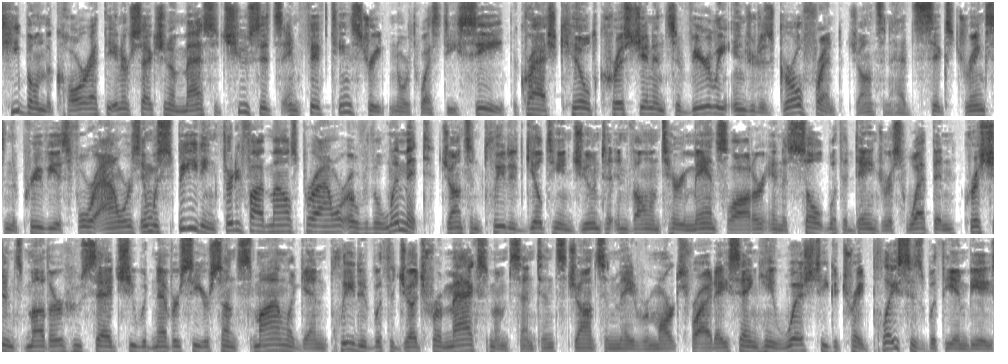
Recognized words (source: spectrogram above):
T-boned the car at the intersection of Massachusetts and 15th Street, Northwest DC. The crash killed Christian and severely injured his girlfriend. Johnson had six drinks in the previous four hours and was speeding 35 miles per hour over the limit. Johnson pleaded guilty in June to involuntary manslaughter and assault with a dangerous weapon. Christian's mother, who said she would never see her son smile again, pleaded with the judge for a maximum sentence. Johnson made remarks Friday saying he wished he could trade places with the MBA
